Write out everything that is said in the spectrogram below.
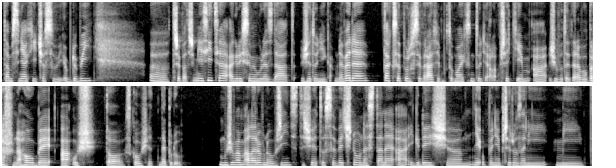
tam si nějaký časový období, uh, třeba tři měsíce, a když se mi bude zdát, že to nikam nevede, tak se prostě vrátím k tomu, jak jsem to dělala předtím a život je teda opravdu na houby a už to zkoušet nebudu. Můžu vám ale rovnou říct, že to se většinou nestane a i když eh, je úplně přirozený mít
